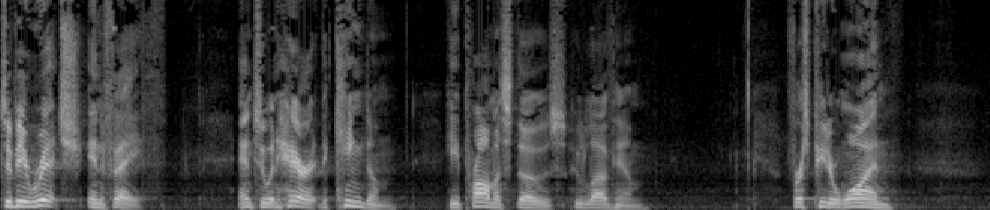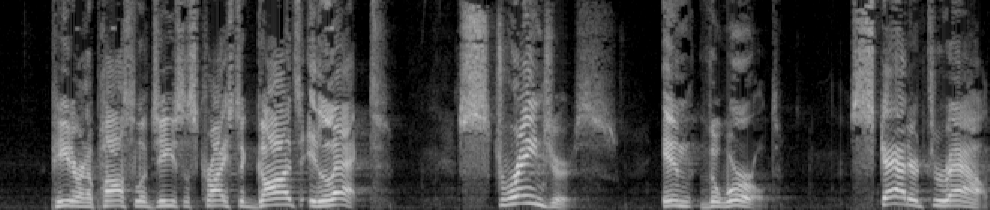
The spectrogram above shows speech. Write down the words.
to be rich in faith and to inherit the kingdom he promised those who love him? 1 Peter 1 Peter, an apostle of Jesus Christ, to God's elect, strangers in the world, scattered throughout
